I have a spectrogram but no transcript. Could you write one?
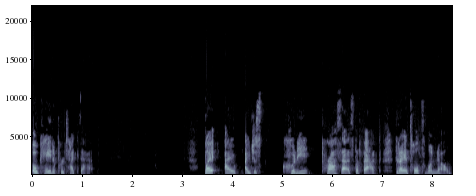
okay to protect that but I I just couldn't process the fact that I had told someone no.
